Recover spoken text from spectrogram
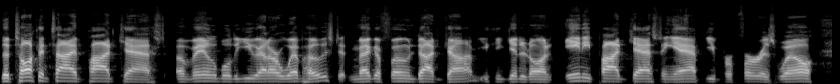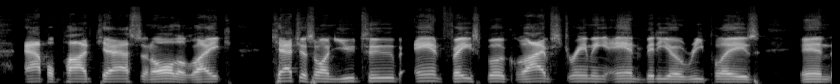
The Talking Tide podcast available to you at our web host at megaphone.com. You can get it on any podcasting app you prefer as well, Apple Podcasts and all the like. Catch us on YouTube and Facebook, live streaming and video replays in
